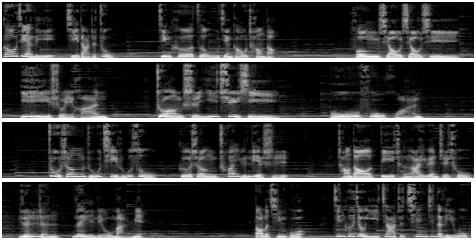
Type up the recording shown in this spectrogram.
高渐离击打着柱，荆轲则舞剑高唱道：“风萧萧兮易水寒，壮士一去兮不复还。”柱声如泣如诉，歌声穿云裂石，唱到低沉哀怨之处，人人泪流满面。到了秦国，荆轲就以价值千金的礼物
